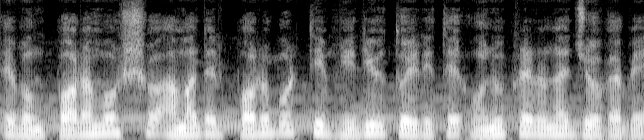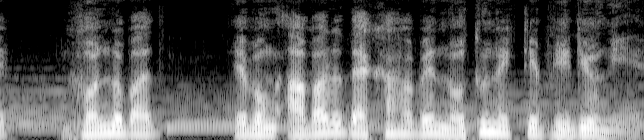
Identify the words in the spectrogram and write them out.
এবং পরামর্শ আমাদের পরবর্তী ভিডিও তৈরিতে অনুপ্রেরণা যোগাবে ধন্যবাদ এবং আবারও দেখা হবে নতুন একটি ভিডিও নিয়ে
